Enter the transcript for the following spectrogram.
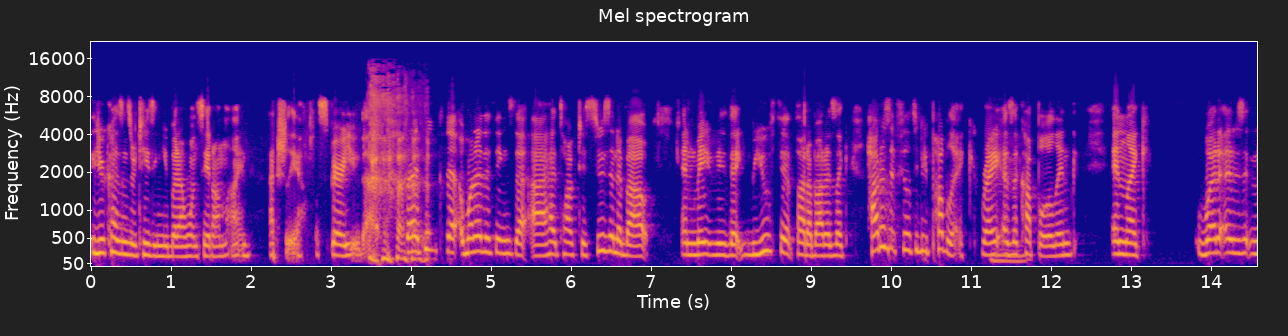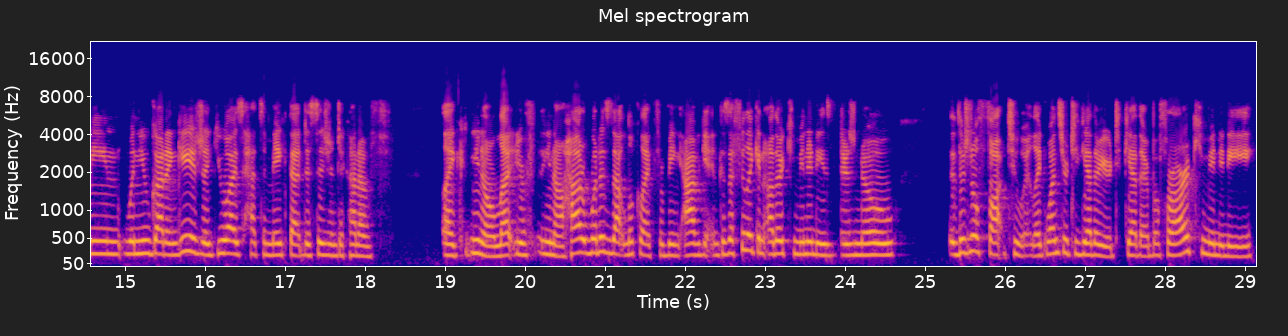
your cousins are teasing you, but I won't say it online. Actually, I'll spare you that. but I think that one of the things that I had talked to Susan about, and maybe that you've th- thought about, is like how does it feel to be public, right, mm-hmm. as a mm. couple, and and like what does it mean when you got engaged? Like you guys had to make that decision to kind of like you know let your you know how what does that look like for being afghan because i feel like in other communities there's no there's no thought to it. Like once you're together you're together. But for our community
